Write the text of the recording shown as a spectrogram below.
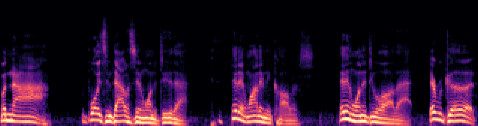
But nah, the boys in Dallas didn't want to do that. They didn't want any callers. They didn't want to do all that. They were good.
